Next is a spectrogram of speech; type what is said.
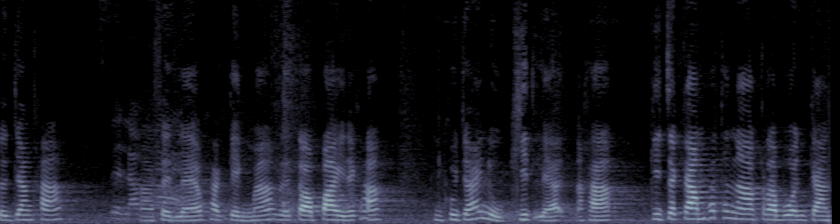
เสร็จยังคะเสร็จแล้วอ่าค่ะเสร็จแล้วค่ะเก่งมากเลยต่อไปนะคะคุณครูจะให้หนูคิดแล้วนะคะ กิจกรรมพัฒนากระบวนการ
